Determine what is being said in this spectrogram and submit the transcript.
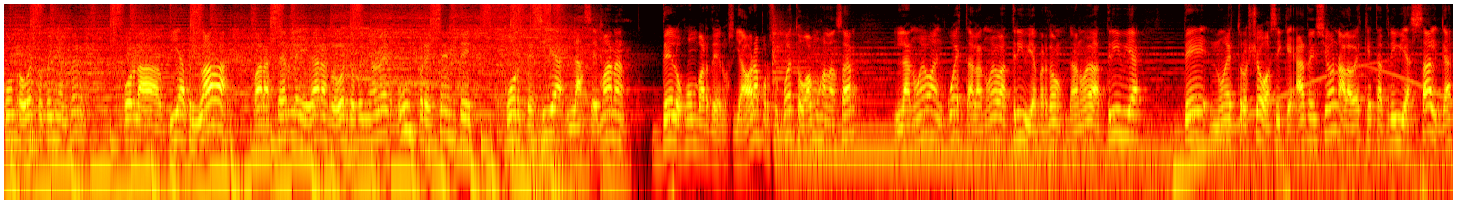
con Roberto Peñalver por la vía privada para hacerle llegar a Roberto Peñalver un presente cortesía la semana de los bombarderos. Y ahora, por supuesto, vamos a lanzar la nueva encuesta, la nueva trivia, perdón, la nueva trivia de nuestro show. Así que atención a la vez que esta trivia salga.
